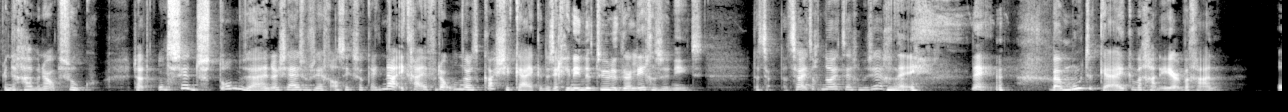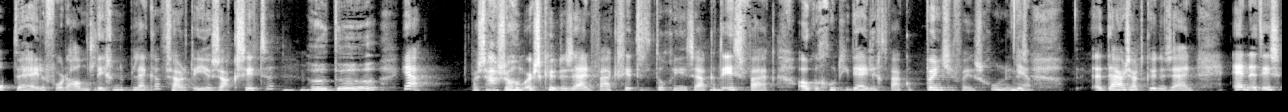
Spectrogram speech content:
En dan gaan we naar op zoek. Het zou ontzettend stom zijn als jij zou zeggen... Als ik zou kijken, nou, ik ga even daar onder het kastje kijken. Dan zeg je, nee, natuurlijk, daar liggen ze niet. Dat zou, dat zou je toch nooit tegen me zeggen? Nee. Nee. Wij moeten kijken. We gaan, eer, we gaan op de hele voor de hand liggende plekken? Of zou het in je zak zitten? Mhm. Oh, duh. Ja, maar zou zomaar eens kunnen zijn. Vaak zit het toch in je zak. Het is vaak ook een goed idee. Ligt vaak op het puntje van je schoenen. Dus Ja. eh, daar zou het kunnen zijn. En het is,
